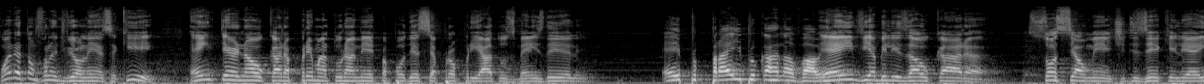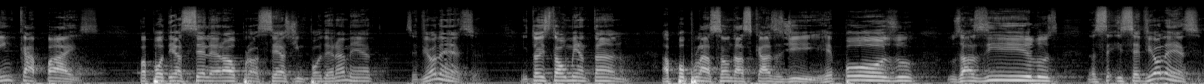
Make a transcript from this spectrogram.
Quando estão falando de violência aqui, é internar o cara prematuramente para poder se apropriar dos bens dele. É ir para ir para o carnaval. Hein? É inviabilizar o cara socialmente, dizer que ele é incapaz para poder acelerar o processo de empoderamento, isso é violência. Então está aumentando a população das casas de repouso, dos asilos, isso é violência.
